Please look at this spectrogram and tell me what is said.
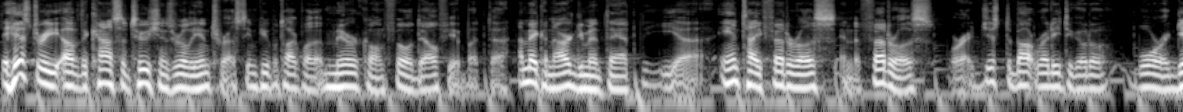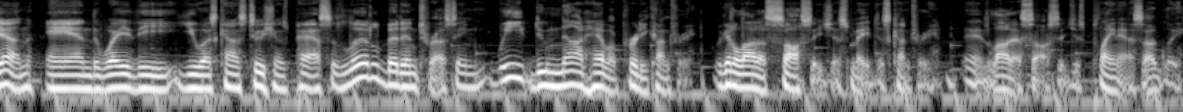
The history of the Constitution is really interesting. People talk about a miracle in Philadelphia, but uh, I make an argument that the uh, Anti Federalists and the Federalists were just about ready to go to war again. And the way the U.S. Constitution was passed is a little bit interesting. We do not have a pretty country. We get a lot of sausage that's made this country, and a lot of that sausage is plain ass ugly.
